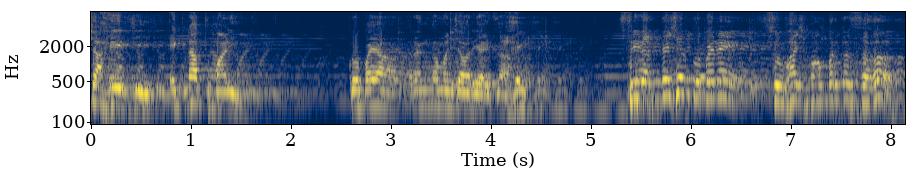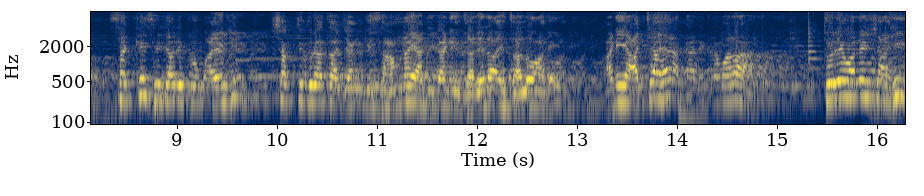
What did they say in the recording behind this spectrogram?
शाहीरजी एकनाथ माळी कृपया रंगमंचावर यायचं आहे. श्री रत्नेश्वर कृपेने सुभाष भांबरकर सह सख्खे शेजारी ग्रुप आयोजित शक्तिगुराचा जंगी सामना या ठिकाणी झालेला आहे चालू आहे. आणि आजच्या ह्या कार्यक्रमाला तुरेवाले शाही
